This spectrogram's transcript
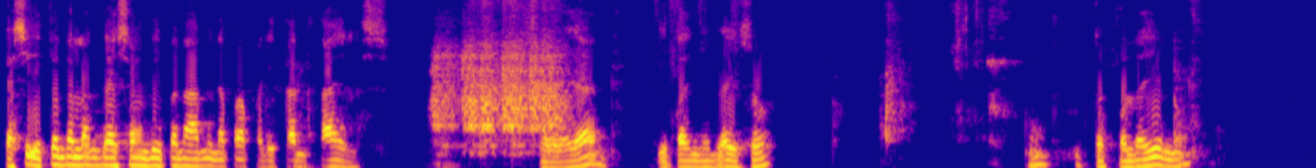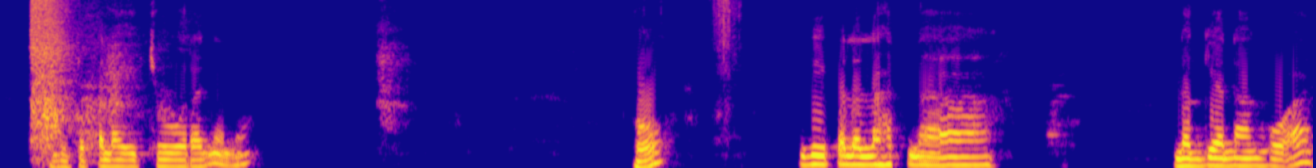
Kasi ito na lang guys, hindi pa namin napapalitan na tiles. So, ayan. Kita nyo guys, oh. Oh, ito pala yun, oh. Dito pala itsura niya, no? Oh, hindi pala lahat na lagyan ng kuan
